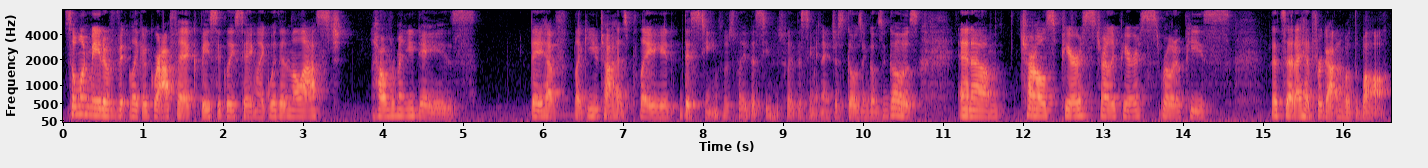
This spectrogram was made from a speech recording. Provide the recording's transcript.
someone made a like a graphic basically saying like within the last however many days they have like Utah has played this team, who's played this team, who's played this team, and it just goes and goes and goes. And um, Charles Pierce, Charlie Pierce, wrote a piece that said I had forgotten about the ball.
